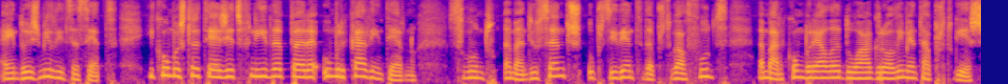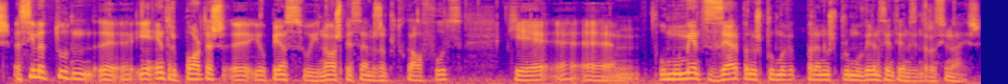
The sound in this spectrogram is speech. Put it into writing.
em 2017, e com uma estratégia definida para o mercado interno, segundo Amândio Santos, o presidente da Portugal Foods, a marca umbrella do agroalimentar português. Acima de tudo, eh, entre portas, eh, eu penso e nós pensamos na Portugal Foods que é o momento zero para nos, promover, para nos promovermos em termos internacionais.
